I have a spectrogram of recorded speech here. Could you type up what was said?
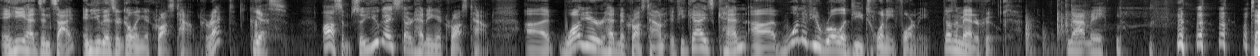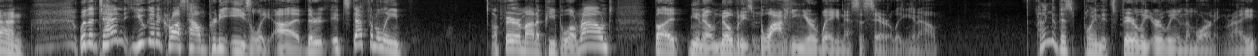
And he heads inside, and you guys are going across town, correct? Yes. Awesome. So you guys start heading across town. Uh, while you're heading across town, if you guys can, uh, one of you roll a d20 for me. Doesn't matter who. Not me. Ten. With a 10, you get across town pretty easily. Uh, there, it's definitely a fair amount of people around, but, you know, nobody's blocking your way necessarily, you know. I think at this point it's fairly early in the morning, right?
